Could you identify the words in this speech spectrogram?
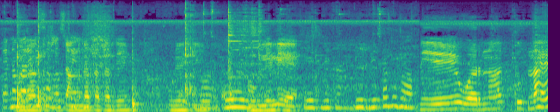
त्यांना मराठी चांगल्या प्रकारचे फुगलेली आहे. लिटर दीड लिटर तुझा आणि हे वर्ण तूप नाही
